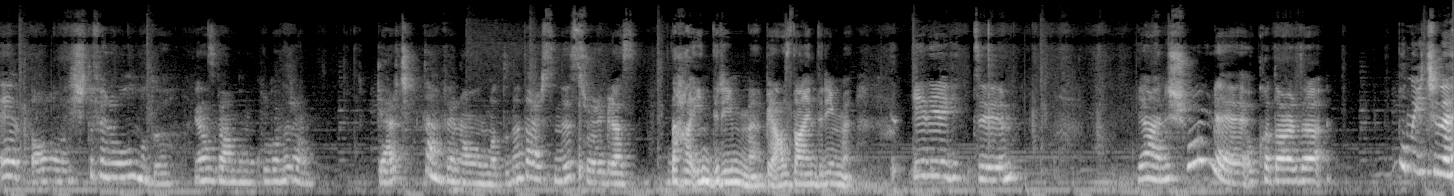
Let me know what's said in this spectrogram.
Evet, aa, hiç de fena olmadı. Yalnız ben bunu kullanırım. Gerçekten fena olmadı. Ne dersiniz? Şöyle biraz daha indireyim mi? Biraz daha indireyim mi? Geriye gittim. Yani şöyle o kadar da bunu içine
